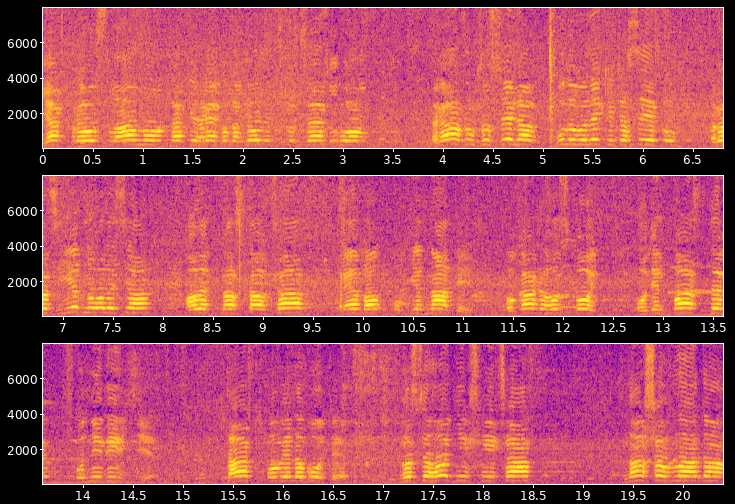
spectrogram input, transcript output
як православну, так і греко-католицьку церкву. Разом зусилля були великі часи, роз'єднувалися, але настав час, треба об'єднати. Бо каже Господь, один пастир, одні вівці. Так повинно бути. На сьогоднішній час наша влада,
